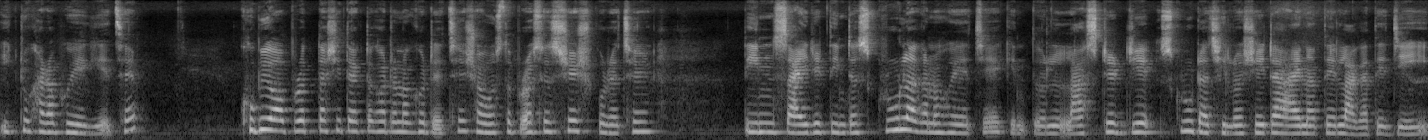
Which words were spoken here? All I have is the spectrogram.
একটু খারাপ হয়ে গিয়েছে। খুবই অপ্রত্যাশিত একটা ঘটনা ঘটেছে। সমস্ত প্রসেস শেষ করেছে। তিন সাইডের তিনটা স্ক্রু লাগানো হয়েছে। কিন্তু লাস্টের যে স্ক্রুটা ছিল, সেটা আয়নাতে লাগাতে যেই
